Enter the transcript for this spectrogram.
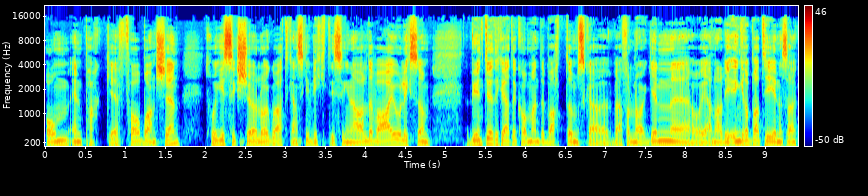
om en pakke for bransjen, tror jeg i seg selv òg var et ganske viktig signal. Det var jo liksom, det begynte jo etter hvert å komme en debatt om skal, i hvert fall noen, eh, og gjerne de yngre partiene, sant?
